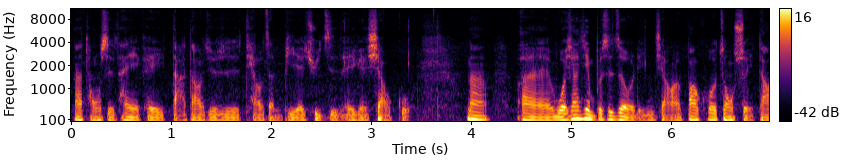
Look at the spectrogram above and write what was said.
那同时它也可以达到就是调整 pH 值的一个效果。那呃，我相信不是只有菱角，包括种水稻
